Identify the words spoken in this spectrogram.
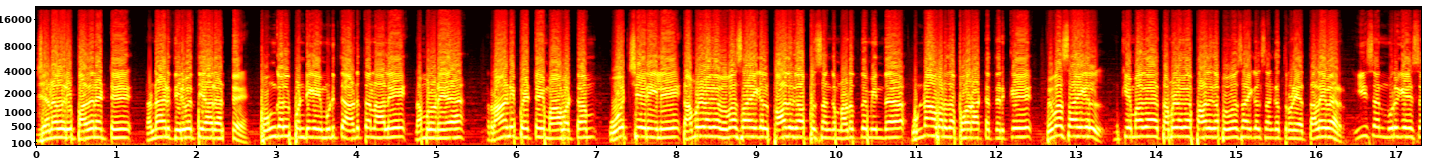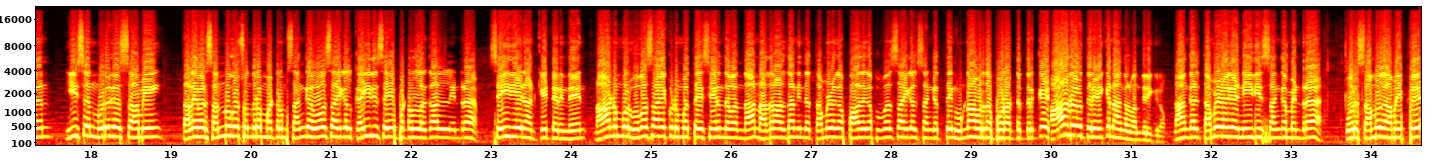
ஜனவரி பதினெட்டு ரெண்டாயிரத்தி இருபத்தி ஆறு அன்று பொங்கல் பண்டிகை முடித்த அடுத்த நாளே நம்மளுடைய ராணிப்பேட்டை மாவட்டம் ஓச்சேரியிலே தமிழக விவசாயிகள் பாதுகாப்பு சங்கம் நடத்தும் இந்த உண்ணாவிரத போராட்டத்திற்கு விவசாயிகள் முக்கியமாக தமிழக பாதுகாப்பு விவசாயிகள் சங்கத்தினுடைய தலைவர் ஈசன் முருகேசன் ஈசன் முருகசாமி தலைவர் சண்முக சுந்தரம் மற்றும் சங்க விவசாயிகள் கைது செய்யப்பட்டுள்ளார்கள் என்ற செய்தியை நான் கேட்டறிந்தேன். நானும் ஒரு விவசாய குடும்பத்தை சேர்ந்தவன் தான். அதனால் தான் இந்த தமிழக பாதுகாப்பு விவசாயிகள் சங்கத்தின் உண்ணாவிரத போராட்டத்திற்கு ஆதரவு தெரிவிக்க நாங்கள் வந்திருக்கிறோம். நாங்கள் தமிழக நீதி சங்கம் என்ற ஒரு சமூக அமைப்பு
